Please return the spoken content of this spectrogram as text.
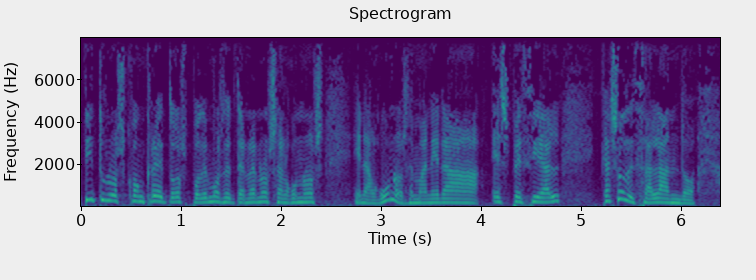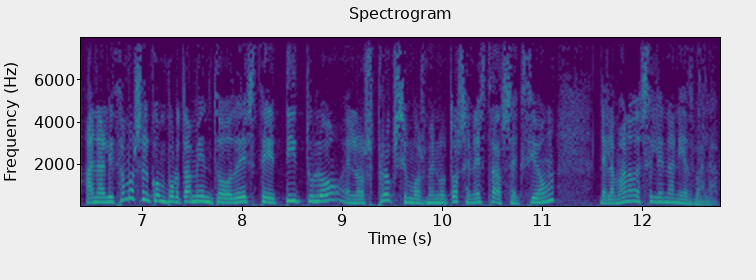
títulos concretos, podemos detenernos en algunos, en algunos de manera especial. Caso de Zalando. Analizamos el comportamiento de este título en los próximos minutos en esta sección de la mano de Selena Niezbala.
